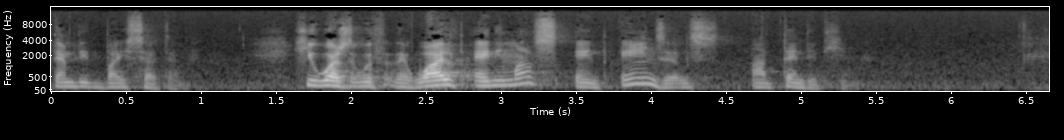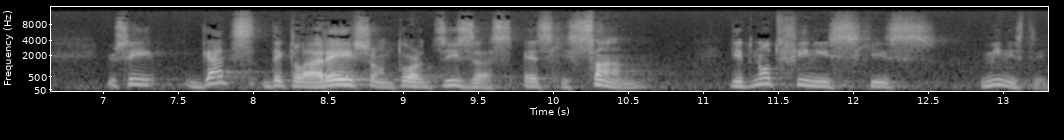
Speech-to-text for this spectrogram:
tempted by Satan. He was with the wild animals, and angels attended him. You see, God's declaration toward Jesus as his son did not finish his ministry,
